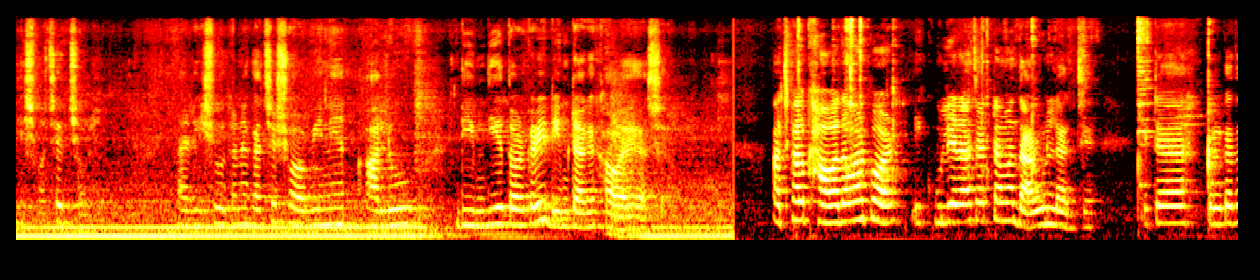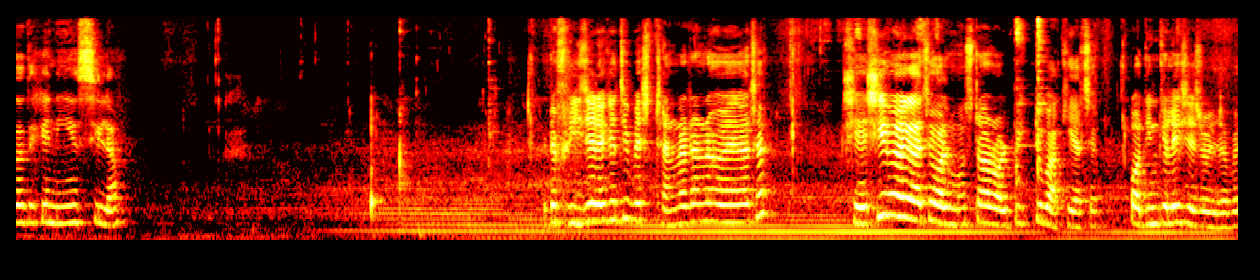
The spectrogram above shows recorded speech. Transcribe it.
ইলিশ মাছের ঝোল। আর ইস্যু এখানে গেছে সয়াবিনে, আলু, ডিম দিয়ে তরকারি, ডিমটা আগে খাওয়া গেছে আজকাল খাওয়া দাওয়ার পর এই কুলের আচারটা আমার দারুণ লাগছে। এটা কলকাতা থেকে নিয়ে এসেছিলাম। এটা ফ্রিজে রেখেছি, বেশ ঠান্ডা ঠান্ডা হয়ে গেছে। শেষই হয়ে গেছে অলমোস্ট আর অল্প একটু বাকি আছে। কদিন খেলেই শেষ হয়ে যাবে।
